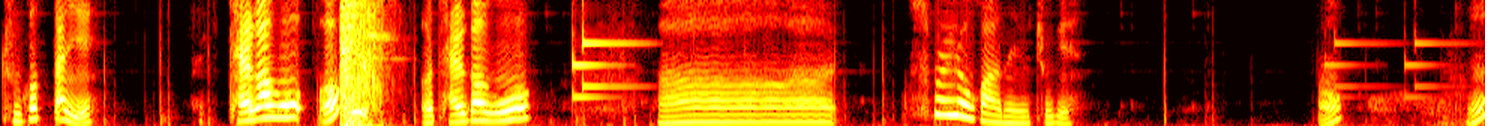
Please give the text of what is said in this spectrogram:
죽었다, 얘. 잘 가고, 어? 어, 잘 가고. 아, 숨으려고 하네, 요쪽에. 어? 응?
